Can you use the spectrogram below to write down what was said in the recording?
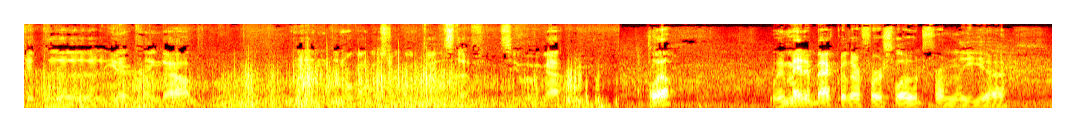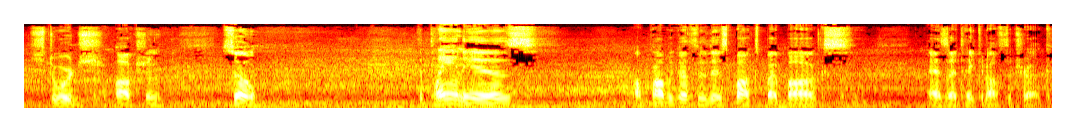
get the unit cleaned out, and then we're gonna go start going through the stuff see what we got. Well, we made it back with our first load from the uh, storage auction. So the plan is I'll probably go through this box by box as I take it off the truck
